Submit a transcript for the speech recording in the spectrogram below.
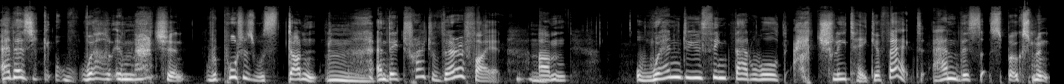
And as you well imagine, reporters were stunned mm. and they tried to verify it. Mm. Um, when do you think that will actually take effect? And this spokesman,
